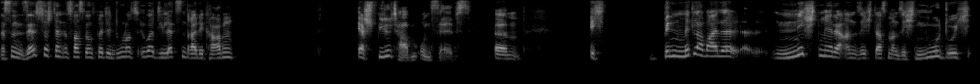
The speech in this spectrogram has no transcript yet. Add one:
das ist ein Selbstverständnis, was wir uns mit den Donuts über die letzten drei Dekaden erspielt haben, uns selbst. Ähm, ich bin mittlerweile nicht mehr der Ansicht, dass man sich nur durch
